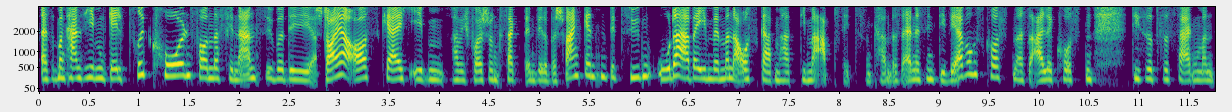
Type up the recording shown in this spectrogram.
Also man kann sich eben Geld zurückholen von der Finanz über die Steuerausgleich, eben, habe ich vorher schon gesagt, entweder bei schwankenden Bezügen oder aber eben, wenn man Ausgaben hat, die man absetzen kann. Das eine sind die Werbungskosten, also alle Kosten, die sozusagen man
